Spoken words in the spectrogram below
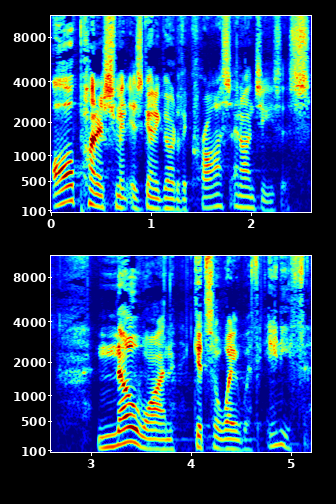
all punishment is going to go to the cross and on Jesus. no one gets away with anything.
